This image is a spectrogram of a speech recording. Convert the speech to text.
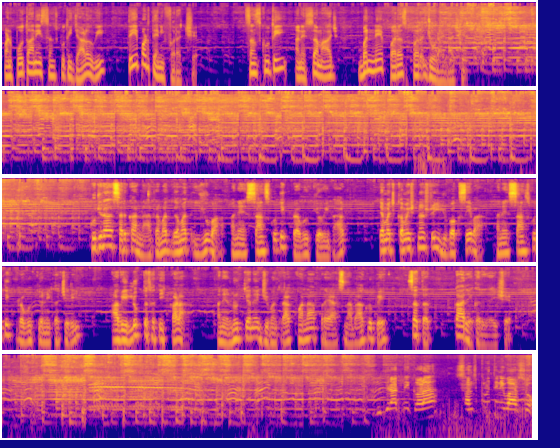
પણ પોતાની સંસ્કૃતિ જાળવવી તે પણ તેની ફરજ છે. સંસ્કૃતિ અને સમાજ બંને પરસ્પર જોડાયેલા છે. ગુજરાત સરકારના રમતગમત યુવા અને સાંસ્કૃતિક પ્રવૃત્તિઓ વિભાગ તેમજ કમિશનર શ્રી યુવક સેવા અને સાંસ્કૃતિક પ્રવૃત્તિઓની કચેરી આવી લુપ્ત થતી કળા અને નૃત્યને જીવંત રાખવાના પ્રયાસના ભાગરૂપે સતત કાર્ય કરી રહી છે. ગુજરાતની કળા સંસ્કૃતિની વારસો.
